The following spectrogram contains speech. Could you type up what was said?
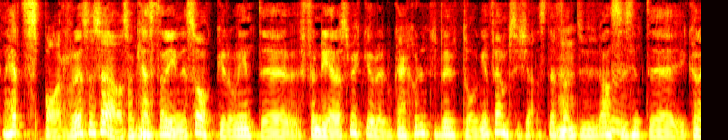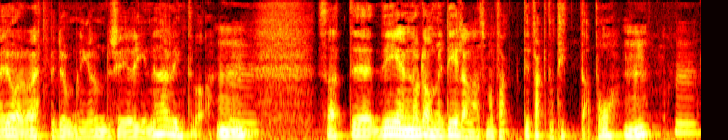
en hetssporre så att säga som kastar in i saker och inte funderar så mycket över det. Då kanske du inte blir uttagen för MC-tjänst. Därför Mm. att du anses inte kunna göra rätt bedömningar om du ser in i det här eller inte. Va? Så att eh, det är en av de delarna som man de facto tittar på. Mm. Mm.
